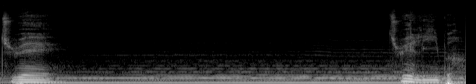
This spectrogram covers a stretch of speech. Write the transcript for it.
Tu es... Tu es libre.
